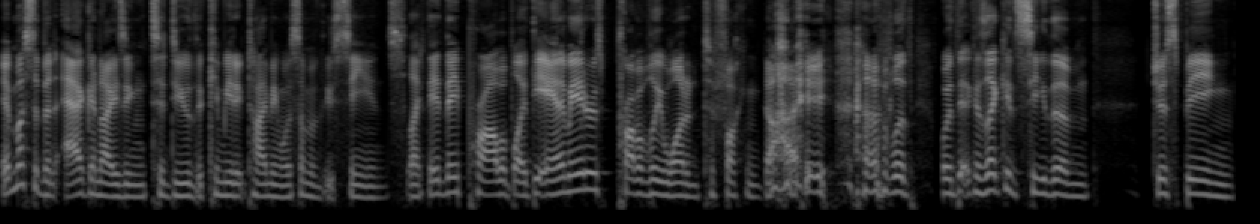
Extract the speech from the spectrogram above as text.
it must have been agonizing to do the comedic timing with some of these scenes like they, they probably like the animators probably wanted to fucking die with with because i could see them just being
